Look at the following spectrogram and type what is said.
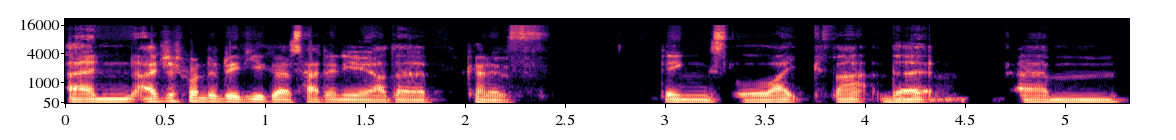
and i just wondered if you guys had any other kind of things like that that um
